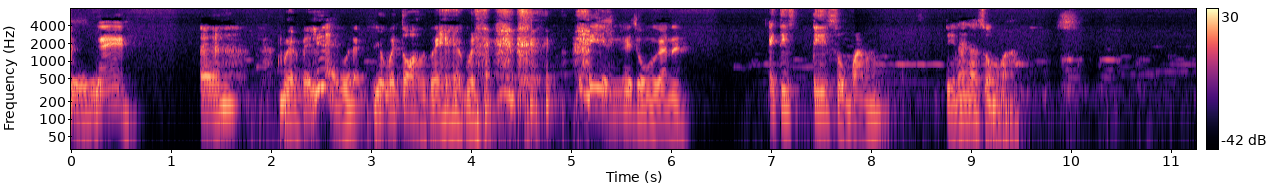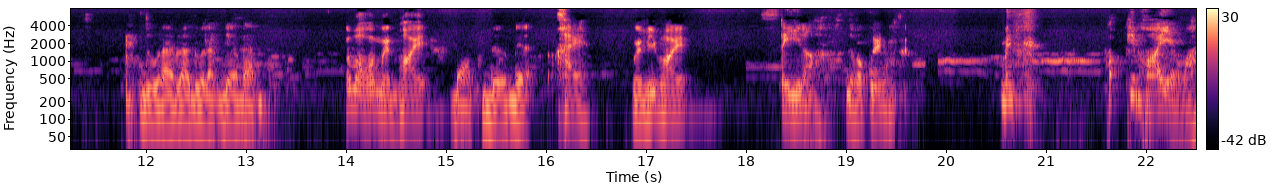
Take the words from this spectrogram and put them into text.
ถึงไงเออ เหมือนไปเรื่อยกูเนี่ยยกเป็นตัวของตัวเองอะกูเนี่ยตีใครสูงกว่ากันนะไอ้ตีตีสูงกว่ามั้งตีน่าจะสูงกว่า ดูไลฟ์แล้วดูรักเดียวแบบ ก็บอกว่าเหมือนพลอยแบบเดิมไม่ได้ใคร เหมือนพี่พลอยตีเหรอ หรือว่ากู ไม่เพราะพี่พลอยเหรอวะ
